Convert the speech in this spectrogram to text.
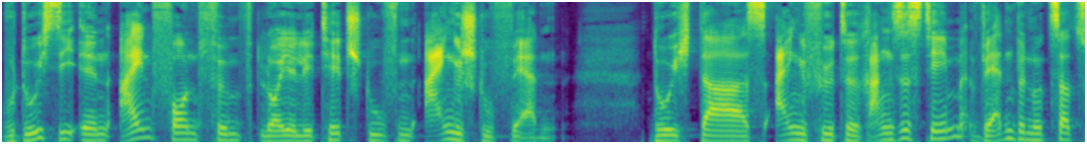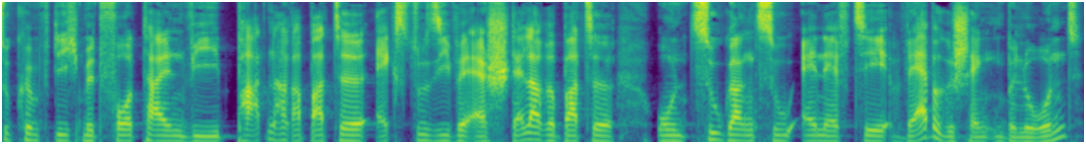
wodurch sie in ein von 5 Loyalitätsstufen eingestuft werden. Durch das eingeführte Rangsystem werden Benutzer zukünftig mit Vorteilen wie Partnerrabatte, exklusive Erstellerrabatte und Zugang zu NFT-Werbegeschenken belohnt.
